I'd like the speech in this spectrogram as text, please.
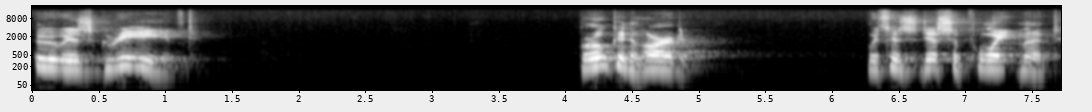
who is grieved, brokenhearted with his disappointment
